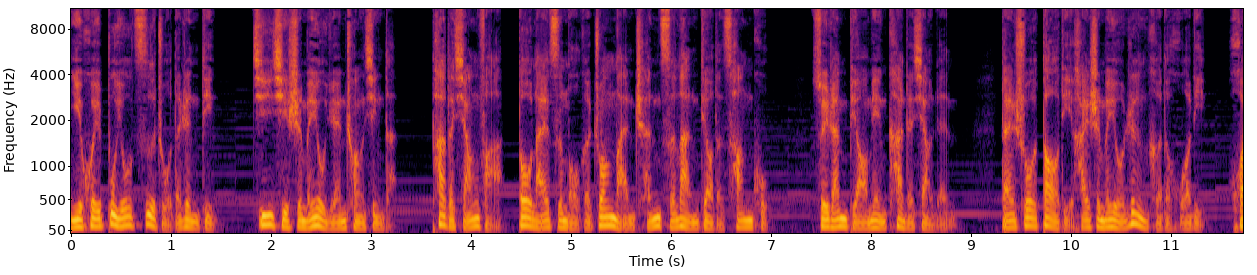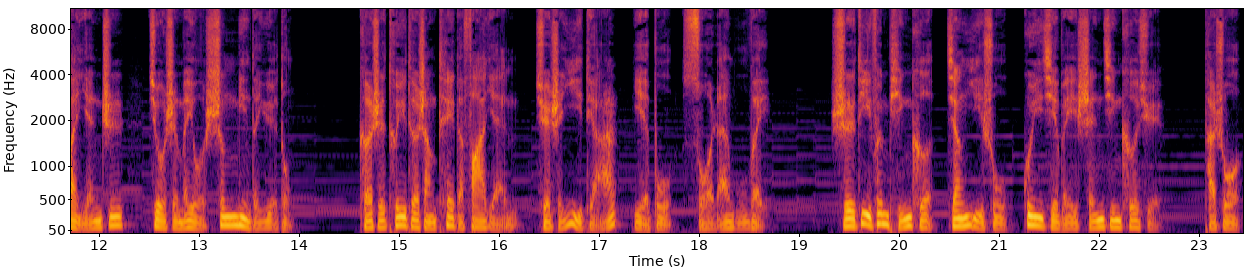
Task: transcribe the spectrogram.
你会不由自主地认定，机器是没有原创性的，他的想法都来自某个装满陈词滥调的仓库。虽然表面看着像人，但说到底还是没有任何的活力。换言之，就是没有生命的跃动。可是推特上 T 的发言却是一点儿也不索然无味。史蒂芬平克将艺术归结为神经科学。他说，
